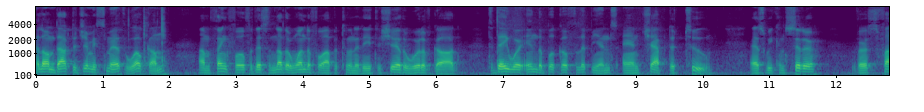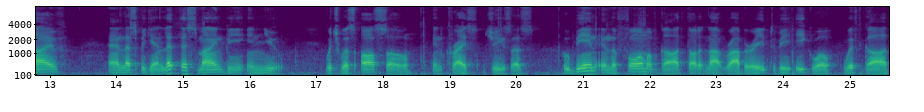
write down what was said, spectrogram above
Hello, I'm Dr. Jimmy Smith. Welcome. I'm thankful for this another wonderful opportunity to share the Word of God. Today we're in the book of Philippians and chapter 2 as we consider verse 5. And let's begin. Let this mind be in you, which was also in Christ Jesus, who being in the form of God thought it not robbery to be equal with God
